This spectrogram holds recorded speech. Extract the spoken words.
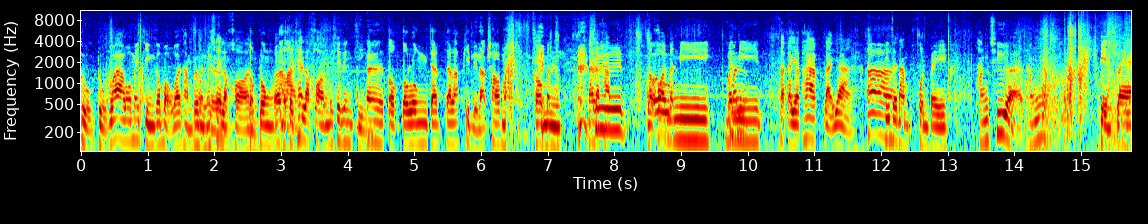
ถูกถูกว่าว่าไม่จริงก็บอกว่าทำเพื่อมับันนไม่เทิงใช่ละครตกลงเอออะมันไรเป็นแค่ละครไม่ใช่เรื่องจริง เออตกตกลงจะจะรับผิดหรือรับชอบไหม ก็มันนั่นแหละครับคือละครมันมีมันมัน มีศักยภาพหลายอย่าง อ่า ที่จะนำคนไปทั้งเชื่อทั้งเปลี่ยนแปลง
